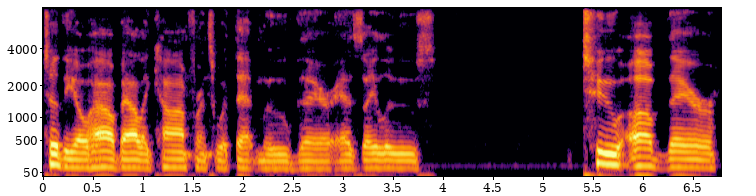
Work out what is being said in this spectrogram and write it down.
to the Ohio Valley Conference with that move there as they lose two of their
